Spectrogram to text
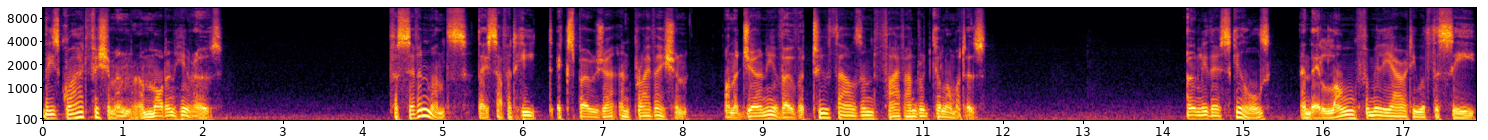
These quiet fishermen are modern heroes. For seven months, they suffered heat, exposure, and privation on a journey of over 2,500 kilometers. Only their skills and their long familiarity with the sea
